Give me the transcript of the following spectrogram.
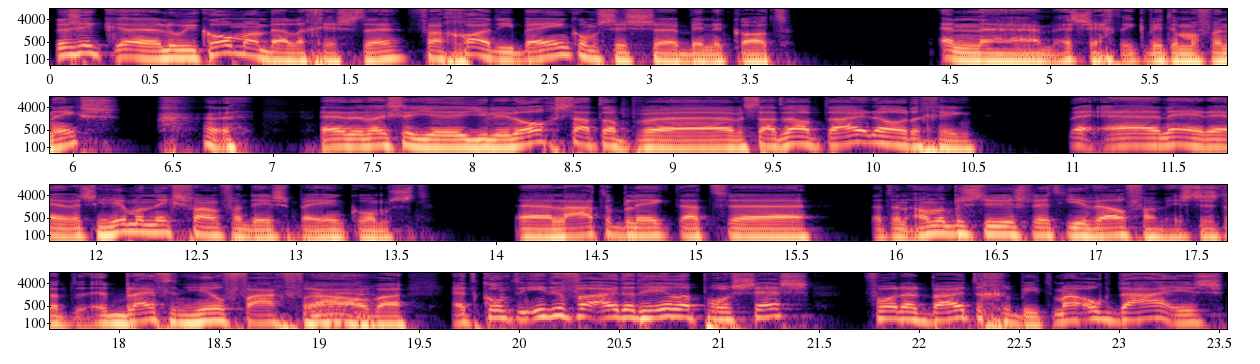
Dus ik eh, Louis Koolman bellen gisteren van goh, die bijeenkomst is eh, binnenkort. En hij zegt: ik weet helemaal van niks. en wij zeggen: "Je- jullie logo staat, op, staat wel op de uitnodiging. Nee, nee, nee, er is helemaal niks van van deze bijeenkomst. Later bleek dat, dat een ander bestuurslid hier wel van wist. Dus dat, het blijft een heel vaag verhaal. Ja. Maar het komt in ieder geval uit het hele proces voor dat buitengebied. Maar ook daar is,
